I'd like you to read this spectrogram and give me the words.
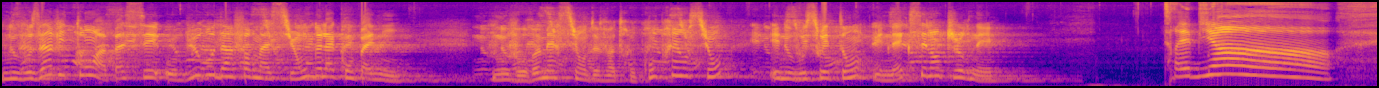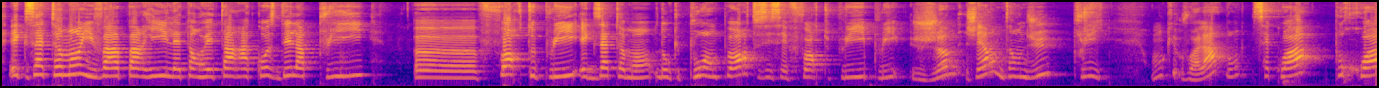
nous vous invitons à passer au bureau d'information de la compagnie. Nous vous remercions de votre compréhension et nous vous souhaitons une excellente journée. Très bien Exactement, il va à Paris, il est en retard à cause de la pluie. Euh, forte pluie, exactement. Donc, peu importe si c'est forte pluie, pluie, j'ai entendu pluie. Donc, voilà. Donc, c'est quoi? Pourquoi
